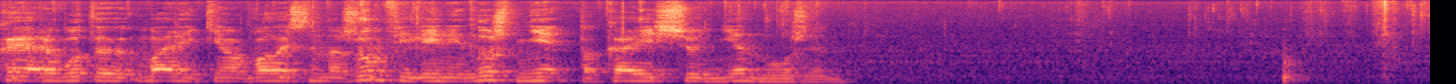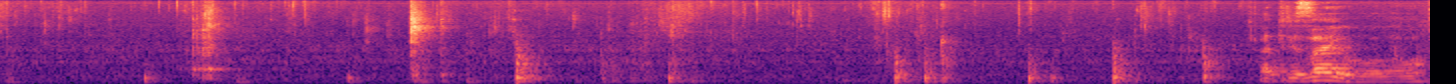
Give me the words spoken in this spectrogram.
Пока я работаю маленьким обвалочным ножом, филейный нож мне пока еще не нужен. Отрезаю голову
